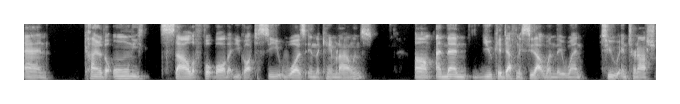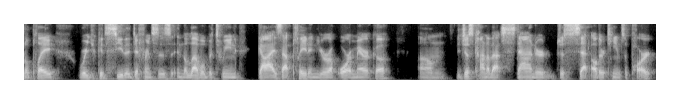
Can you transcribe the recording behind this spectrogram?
and kind of the only style of football that you got to see was in the Cayman Islands. Um, and then you could definitely see that when they went to international play, where you could see the differences in the level between guys that played in Europe or America. Um, just kind of that standard just set other teams apart.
